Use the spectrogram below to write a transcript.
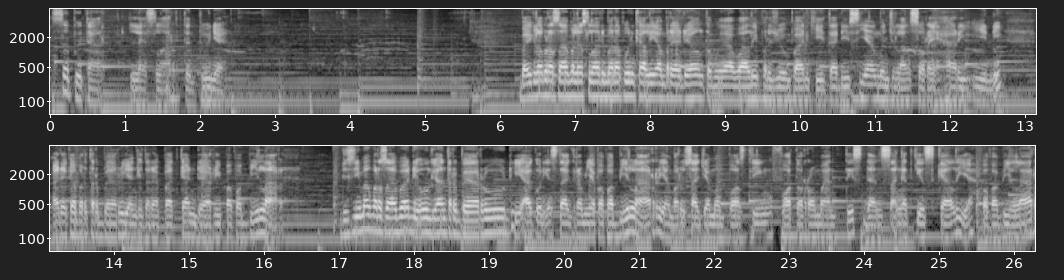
seputar Leslar tentunya. Baiklah persahabat Leslar di mana pun kalian berada untuk mengawali perjumpaan kita di siang menjelang sore hari ini Ada kabar terbaru yang kita dapatkan dari Papa Bilar Disimak persahabat di unggahan terbaru di akun Instagramnya Papa Bilar yang baru saja memposting foto romantis dan sangat cute sekali ya Papa Bilar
